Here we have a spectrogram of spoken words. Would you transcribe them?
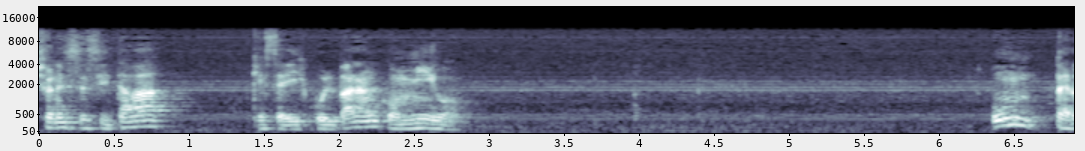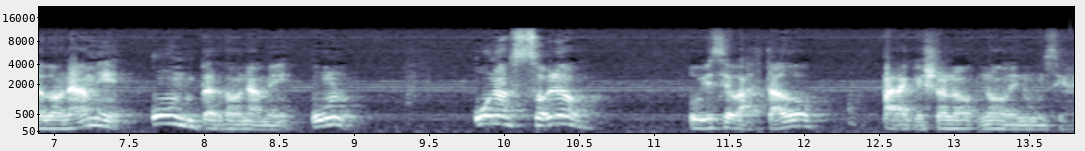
Yo necesitaba que se disculparan conmigo. Un perdoname, un perdoname, un, uno solo hubiese bastado para que yo no, no denuncie.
